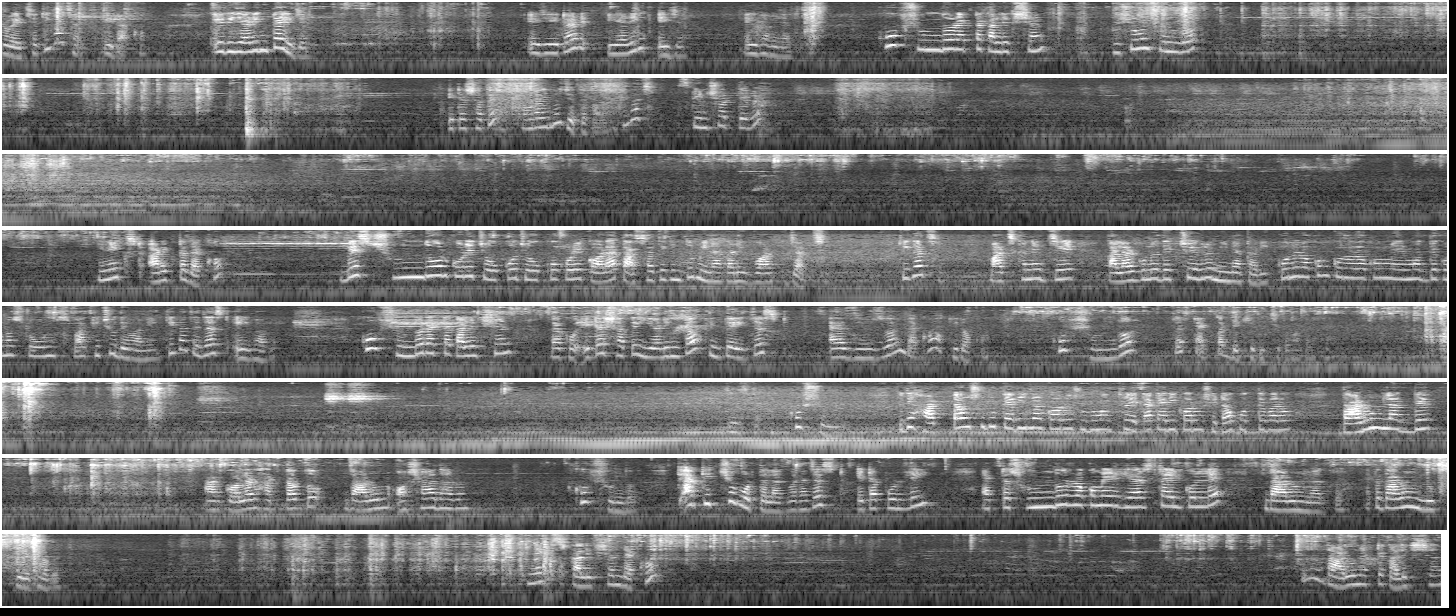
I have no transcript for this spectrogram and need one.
রয়েছে, ঠিক আছে? এই দেখো। এই ইয়ারিংটা এই যে। এই যে এটার ইয়ারিং এই যে। এইভাবে যাচ্ছে। খুব সুন্দর একটা কালেকশন ভীষণ সুন্দর। এটার সাথে তোমরা কিন্তু যেতে পারো ঠিক আছে? স্ক্রিনশট দেবে। নেক্সট আরেকটা দেখো। বেশ সুন্দর করে চৌকো চৌকো করে করা, তার সাথে কিন্তু মিনাকারি ওয়ার্ক যাচ্ছে। ঠিক আছে? মাঝখানের যে কালারগুলো দেখছ, এগুলো মিনাকারি। কোনো রকম কোনো রকম এর মধ্যে কোনো স্টোনস বা কিছু দেওয়া নেই। ঠিক আছে? জাস্ট এইভাবে। খুব সুন্দর একটা কালেকশন দেখো, এটার সাথে ইয়ারিংটাও কিন্তু এই জাস্ট অ্যাজ ইউজুয়াল দেখো, একই রকম। খুব সুন্দর। জাস্ট একবার দেখিয়ে দিচ্ছি তোমাদেরকে। সুন্দর যদি হারটাও শুধু ক্যারি না করো, শুধুমাত্র এটা ক্যারি করো, সেটাও করতে পারো। দারুণ লাগবে। আর গলার হারটাও তো দারুণ, অসাধারণ। খুব সুন্দর। আর কিচ্ছু পরতে লাগবে না জাস্ট এটা পরলেই একটা সুন্দর রকমের হেয়ার স্টাইল করলে দারুণ লাগবে। একটা দারুণ লুকস ক্রিয়েট হবে। নেক্সট কালেকশন দেখো। দারুণ একটা কালেকশন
